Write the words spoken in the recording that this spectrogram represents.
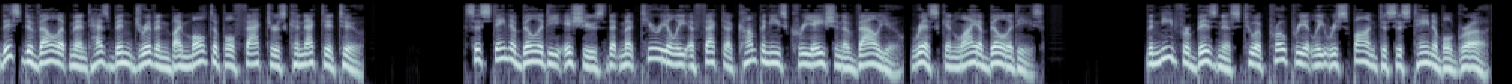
This development has been driven by multiple factors connected to Sustainability issues that materially affect a company's creation of value, risk and liabilities The need for business to appropriately respond to sustainable growth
